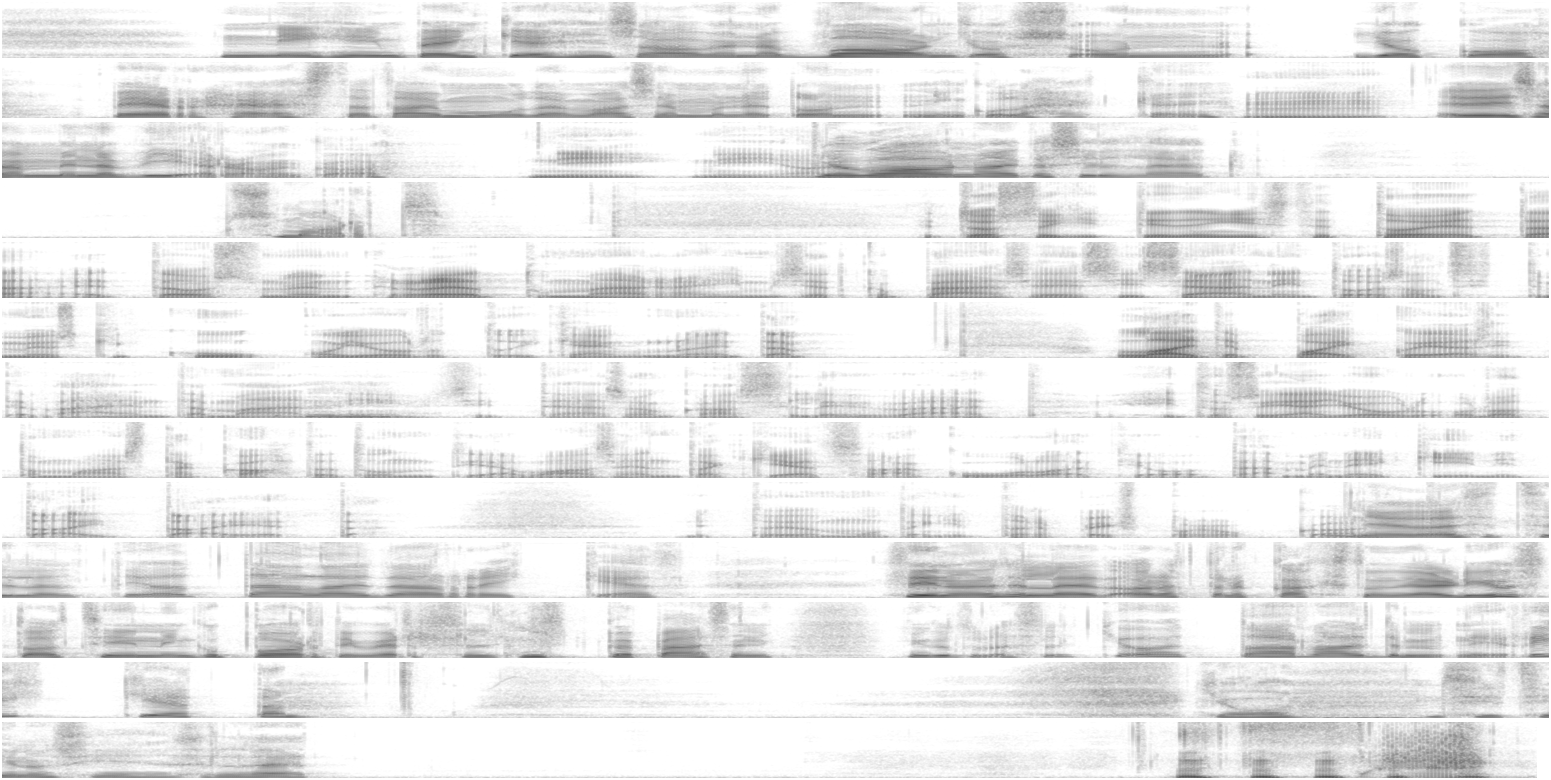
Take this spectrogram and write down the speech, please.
Niihin penkkeihin saa mennä vaan, jos on joko perheestä tai muuten vaan semmoinen, että on niin kuin lähekkäin. Mm. Eli ei saa mennä vieraankaan. Niin, niin. Aivan. Joka on aika silleen, että smart. Ja tuossakin tietenkin sitten toi, että, että olisi sellainen rajattu määrä ihmisiä, jotka pääsee sisään, niin toisaalta sitten myöskin kun on jouduttu ikään kuin näitä laitepaikkoja sitten vähentämään, mm. niin sittenhän se on myös sille hyvä, että ei tosiaan joudu odottamaan sitä kahta tuntia, vaan sen takia, että saa kuulla, että joo, tämä menee kiinni tai, tai että nyt on jo muutenkin tarpeeksi porukkaa. Joo, ja sitten silleen, että joo, tää laita on rikki. Siinä on silleen, että odottanut kaksi tuntia, ja just oot siinä niin portin vieressä, että nyt mä pääsen, niin, niin tulee silleen, että joo, että tää laite meni rikki, että joo, sitten siinä on siinä silleen, että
